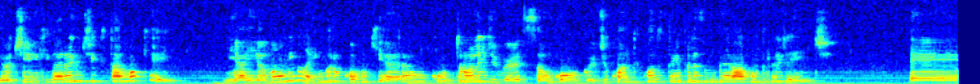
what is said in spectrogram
eu tinha que garantir que estava ok. E aí eu não me lembro como que era o controle de versão, de quanto em quanto tempo eles liberavam pra gente. É,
